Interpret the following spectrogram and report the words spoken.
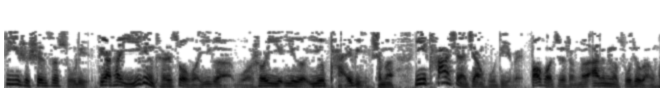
第一是深思熟虑，第二他一定他是做过一个我说一一个一个排比什么，因为他现在江湖地位，包括这整个阿根廷的足球文化，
